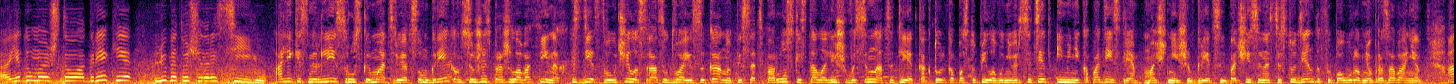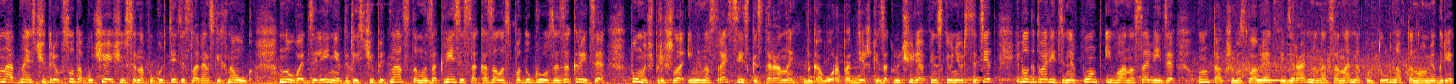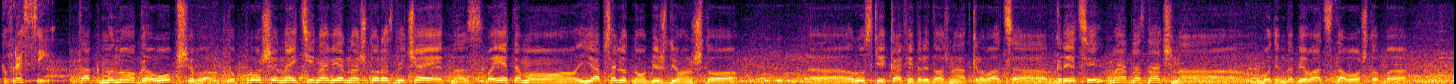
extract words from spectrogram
А Я думаю, что греки любят очень Россию. Алики Смирли с русской матерью и отцом греком всю жизнь прожила в Афинах. С детства учила сразу два языка, но писать по-русски стала лишь в 18 лет, как только поступила в университет имени Каподистрия, мощнейший в Греции по численности студентов и по уровню образования. Она одна из 400 обучающихся на факультете славянских наук. Новое отделение в 2015-м из-за кризиса оказалось под угрозой закрытия. Помощь пришла именно с российской стороны. Договор о поддержке заключили Афинский университет и благотворительный фонд Ивана Савиди. Он также возглавляет Федеральную национально-культурную автономию греков России. так много общего, то проще найти, наверное, что различает нас. Поэтому я абсолютно убежден, что э, русские кафедры должны открываться в Греции. Мы однозначно будем добиваться того, чтобы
